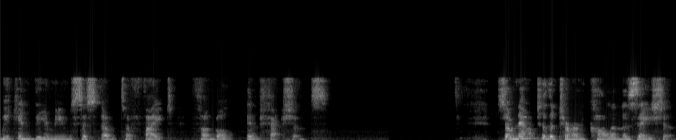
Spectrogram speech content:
weakened the immune system to fight fungal infections. So now to the term colonization.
